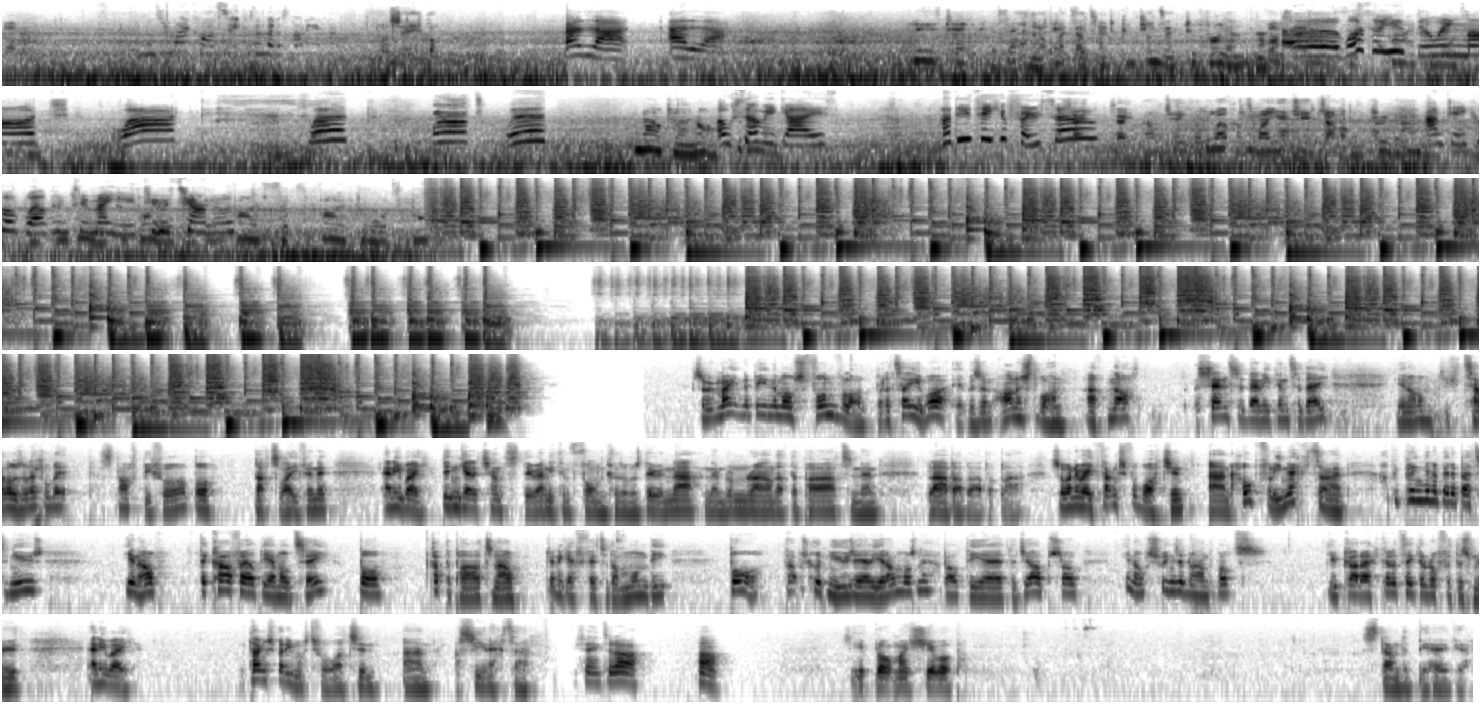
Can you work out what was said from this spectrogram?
I'm wondering why I can't see because the minute's not even. Go on, say it, go. Allah, Allah. Please take the second up like exit and yeah. continue to follow the Go on, say it. Uh, what are you doing, towards Marge? What? What? What? What? Now turn off. Oh, sorry, guys. How do you take a photo? Say, say, I'm Jacob, Please welcome to my YouTube channel. I'm Jacob. Welcome to my Continue to follow YouTube channel. 565 towards So it mightn't have been the most fun vlog, but I tell you what, it was an honest one. I've not censored anything today. You know, you could tell I was a little bit pissed off before, but that's life, innit? Anyway, didn't get a chance to do anything fun because I was doing that and then running around after parts and then blah blah blah blah blah. So anyway, thanks for watching and hopefully next time I'll be bringing a bit of better news. You know, the car failed the MOT, but got the parts now. Gonna get fitted on Monday. But that was good news earlier on, wasn't it? About the uh, the job. So, you know, swings and roundabouts. You've gotta gotta take the rough with the smooth. Anyway, thanks very much for watching, and I'll see you next time. You saying ta Oh. So you brought my shoe up. Standard behaviour.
